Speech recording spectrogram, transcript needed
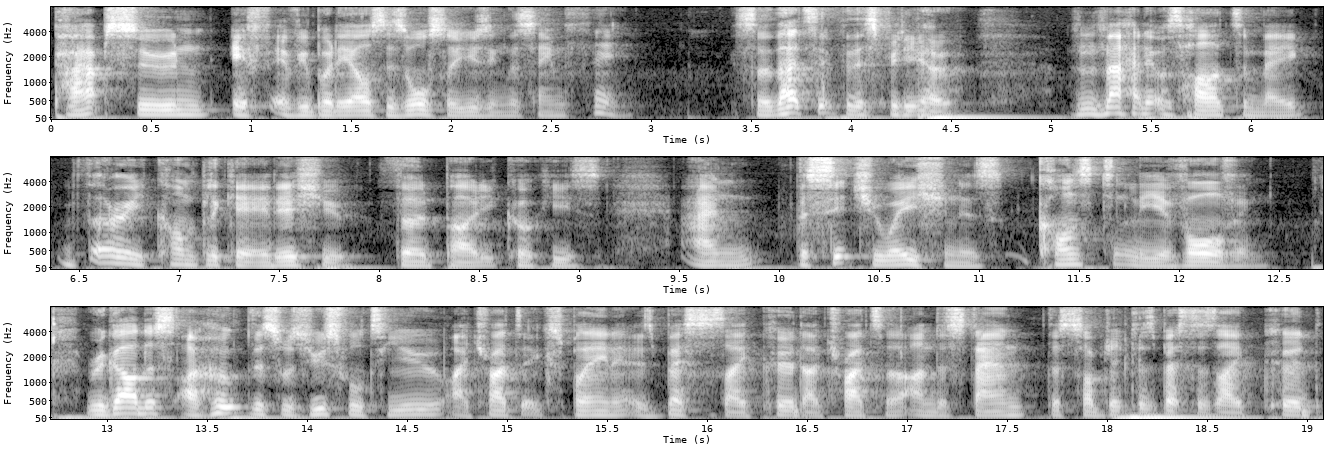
perhaps soon if everybody else is also using the same thing. So, that's it for this video. Man, it was hard to make. Very complicated issue, third party cookies. And the situation is constantly evolving. Regardless, I hope this was useful to you. I tried to explain it as best as I could. I tried to understand the subject as best as I could.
